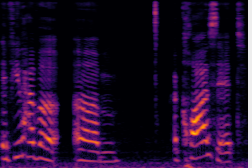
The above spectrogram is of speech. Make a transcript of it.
if you have a um, a closet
